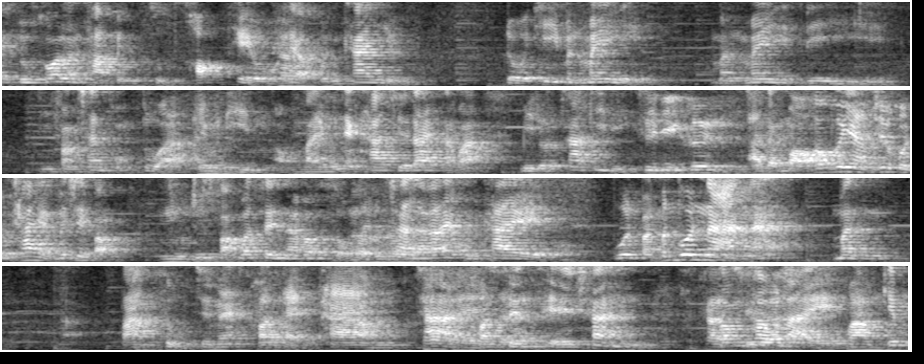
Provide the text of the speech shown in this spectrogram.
ซบุ๊กเขากำลังทำเป็นสูตรค็อกเทลครับให้กับคนไข้อยู่ โดยที่มันไม่มันไม่ดีดีฟังก์ชันของตัวไอโอดีนออกไปมันยังฆ่าเชื้อได้แต่ว่ามีรสชาติที่ดีขึ้ที่นดีขึ้น อาจจะหมอเขาก็พยายามช่วยคนไข้อะไม่ใช่แบบ0.2เปอร์เซ็นต์นะพอผสมเออไดโรชั่นแล้วก็ให้คนไข้บ้วนปัดมันบ้วนนานนะ มันตามสูตรใช่ไหม contact time ใช่ concentration ฆ่าต้องเชื้ เท่าไหร่ความเข้ม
